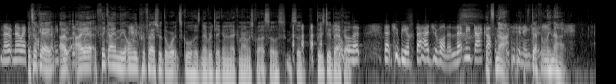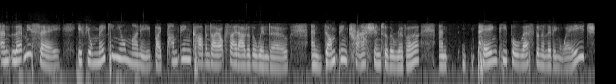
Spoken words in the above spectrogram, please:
No, no economics. It's okay. Let me I, put it I think I am the only professor at the Wharton School who has never taken an economics class. So so please do back well, up. That, that should be a badge of honor. Let me back it's up not. and put it in English. Definitely not. And let me say, if you're making your money by pumping carbon dioxide out of the window and dumping trash into the river and paying people less than a living wage,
